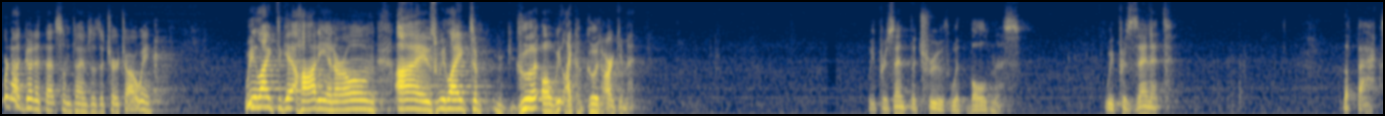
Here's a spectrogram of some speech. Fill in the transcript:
we're not good at that sometimes as a church, are we? We like to get haughty in our own eyes. We like to good, oh, we like a good argument. We present the truth with boldness. We present it, the facts.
